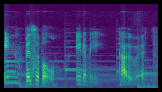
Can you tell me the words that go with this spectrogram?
invisible enemy, COVID.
